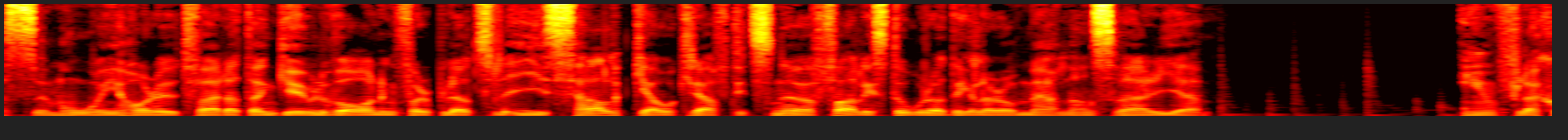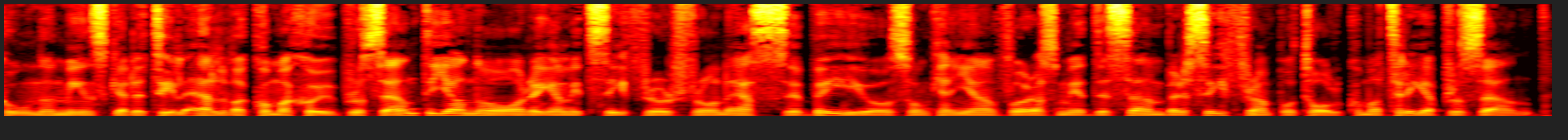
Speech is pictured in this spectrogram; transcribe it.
SMHI har utfärdat en gul varning för plötslig ishalka och kraftigt snöfall i stora delar av Mellansverige. Inflationen minskade till 11,7% i januari enligt siffror från SCB och som kan jämföras med decembersiffran på 12,3%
